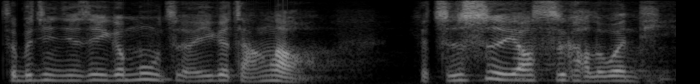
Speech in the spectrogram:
这不仅仅是一个牧者、一个长老、一个执事要思考的问题，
